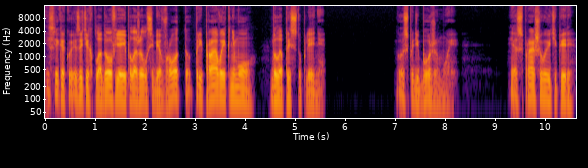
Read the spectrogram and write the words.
Если какой из этих плодов я и положил себе в рот, то приправой к нему было преступление. Господи Боже мой, я спрашиваю теперь,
